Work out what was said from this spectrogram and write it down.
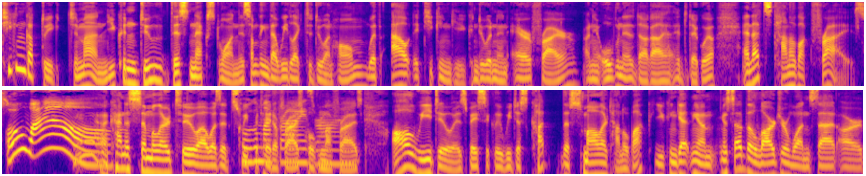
튀긴 것도 있지만 you can do this next one is something that we like to do at home without a 튀김기. You can do it in an air fryer 아니 오븐에다가 해도 되고요. And that's tanobak fries. Oh wow. Yeah, kind of similar to uh, was it sweet 고구마 potato fries, fries, koguma right. fries. All we do is basically we just cut the smaller tanobak. You can get you know instead of the larger ones that are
